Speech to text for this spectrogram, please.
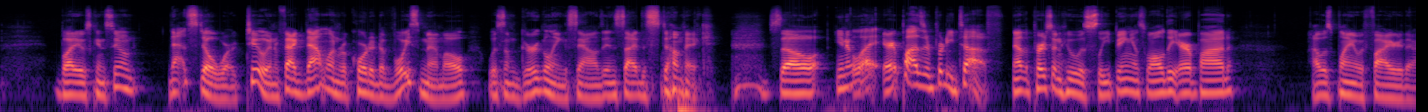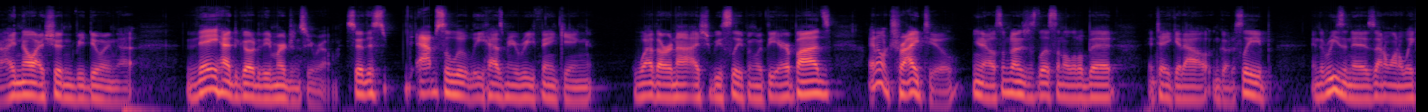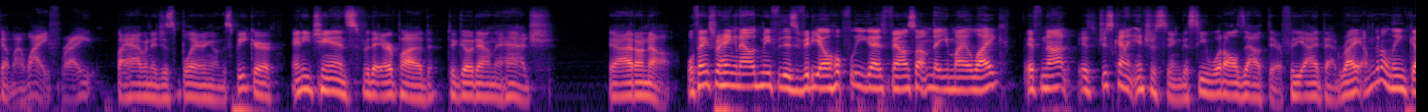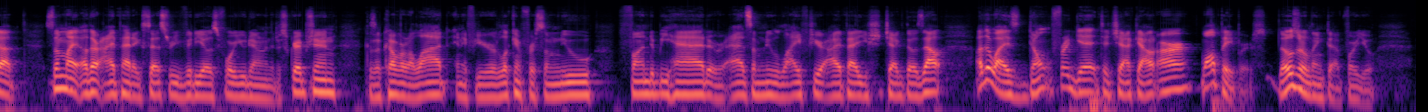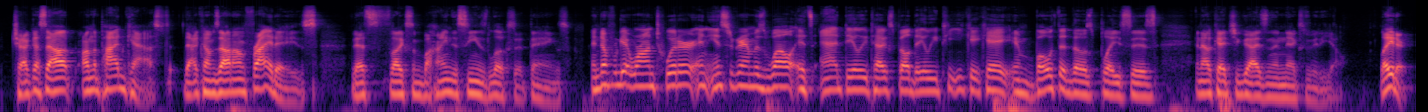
but it was consumed, that still worked too. And in fact, that one recorded a voice memo with some gurgling sounds inside the stomach. So, you know what? AirPods are pretty tough. Now, the person who was sleeping and swallowed the AirPod, I was playing with fire there. I know I shouldn't be doing that. They had to go to the emergency room. So, this absolutely has me rethinking whether or not I should be sleeping with the AirPods. I don't try to. You know, sometimes just listen a little bit and take it out and go to sleep. And the reason is I don't want to wake up my wife, right? By having it just blaring on the speaker. Any chance for the AirPod to go down the hatch? Yeah, I don't know. Well, thanks for hanging out with me for this video. Hopefully you guys found something that you might like. If not, it's just kind of interesting to see what all's out there for the iPad, right? I'm to link up some of my other iPad accessory videos for you down in the description because I've covered a lot. And if you're looking for some new fun to be had or add some new life to your iPad, you should check those out. Otherwise, don't forget to check out our wallpapers. Those are linked up for you check us out on the podcast. That comes out on Fridays. That's like some behind the scenes looks at things. And don't forget, we're on Twitter and Instagram as well. It's at Daily Tech, spelled Daily T E K K, in both of those places. And I'll catch you guys in the next video. Later.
